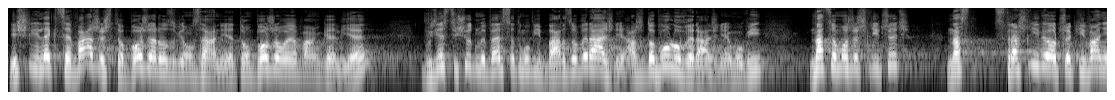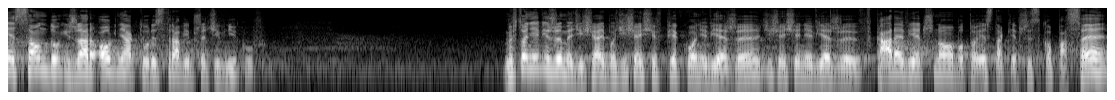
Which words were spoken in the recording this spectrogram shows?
Jeśli lekceważysz to Boże rozwiązanie, tą Bożą Ewangelię, 27 werset mówi bardzo wyraźnie, aż do bólu wyraźnie. Mówi, na co możesz liczyć? Na straszliwe oczekiwanie sądu i żar ognia, który strawi przeciwników. My w to nie wierzymy dzisiaj, bo dzisiaj się w piekło nie wierzy. Dzisiaj się nie wierzy w karę wieczną, bo to jest takie wszystko passe,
